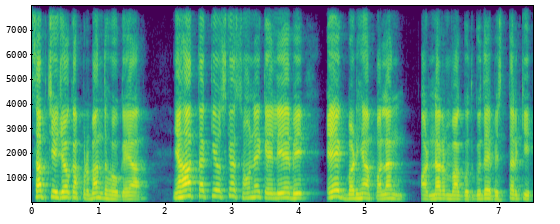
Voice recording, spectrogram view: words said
सब चीज़ों का प्रबंध हो गया। यहाँ तक कि उसके सोने के लिए भी एक बढ़िया पलंग और नरम व गुदगुदे बिस्तर की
